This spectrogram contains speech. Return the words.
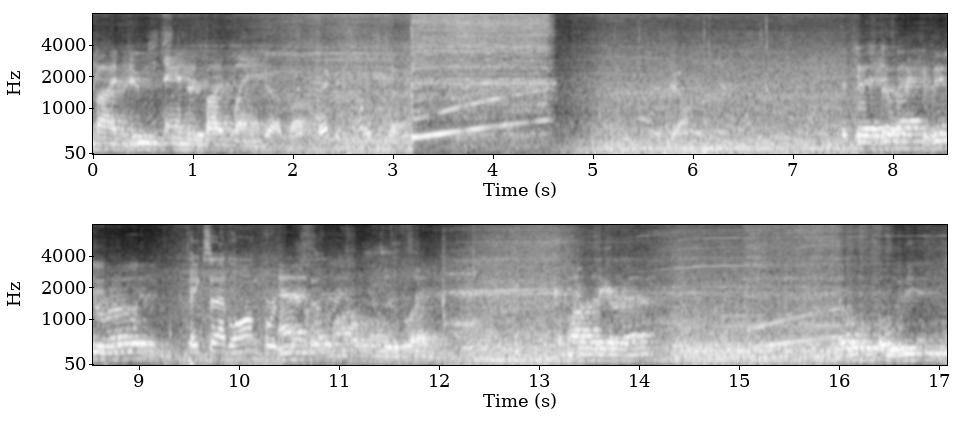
D25 new standard biplane. It Guys, go just, back to Victor Road and takes that long for it to ask models on display. Composite aircraft. Noble Solution,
